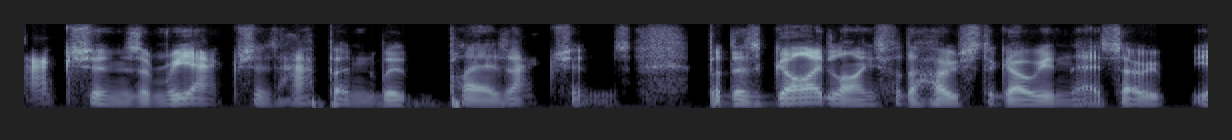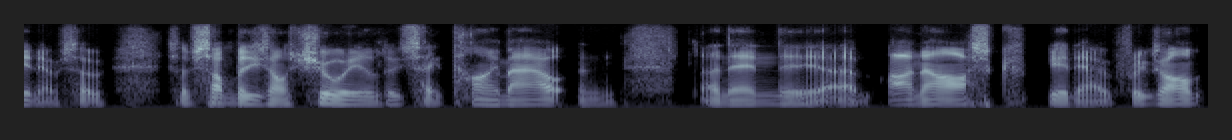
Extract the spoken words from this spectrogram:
actions and reactions happen with players' actions. But there's guidelines for the host to go in there. So you know, so so if somebody's not sure, he'll just say time out and and then the uh, unask. You know, for example,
